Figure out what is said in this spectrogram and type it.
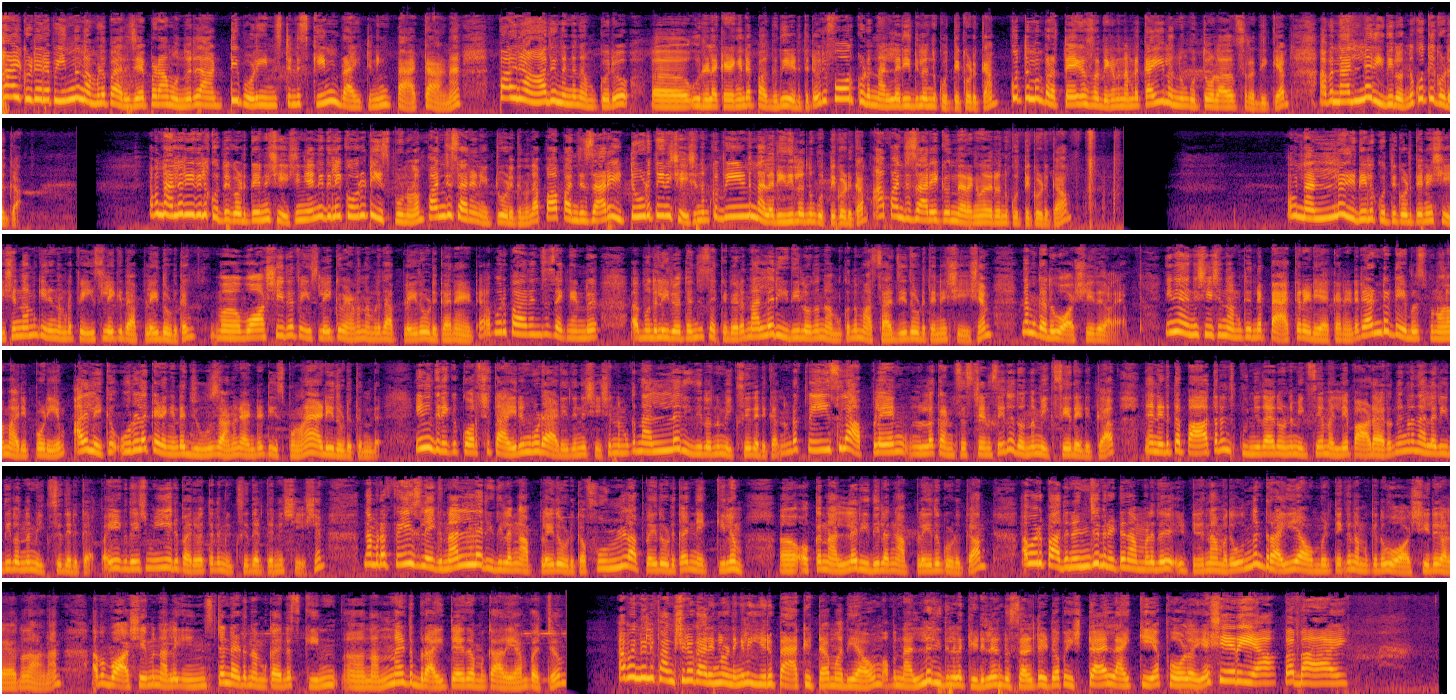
Hi കൂട്ടുകാരെ അപ്പോൾ ഇന്ന് നമ്മൾ പരിചയപ്പെടാൻ പോകുന്ന ഒരു അടിപൊളി ഇൻസ്റ്റന്റ് സ്കിൻ ബ്രൈറ്റനിങ് പാക്ക് ആണ്. അപ്പോൾ അതിന് ആദ്യം തന്നെ നമുക്കൊരു ഉരുളക്കിഴങ്ങിന്റെ പകുതി എടുത്തിട്ട് ഒരു ഫോർക്ക് കൂടെ നല്ല രീതിയിലൊന്ന് കുത്തി കൊടുക്കാം കുത്തുമ്പോൾ പ്രത്യേകം ശ്രദ്ധിക്കണം. നമ്മുടെ കയ്യിലൊന്നും കുത്തുകൊള്ളാതെ ശ്രദ്ധിക്കാം. അപ്പോൾ നല്ല രീതിയിലൊന്ന് കുത്തി കൊടുക്കാം അപ്പോൾ നല്ല രീതിയിൽ കുത്തി കൊടുത്തതിന് ശേഷം ഞാൻ ഇതിലേക്ക് ഒരു ടീസ്പൂണോളം പഞ്ചസാരയാണ് ഇട്ട് കൊടുക്കുന്നത്. അപ്പോൾ ആ പഞ്ചസാര ഇട്ട് കൊടുത്തതിന് ശേഷം നമുക്ക് വീണ്ടും നല്ല രീതിയിലൊന്ന് കുത്തി കൊടുക്കാം ആ പഞ്ചസാരയൊക്കെ ഒന്ന് ഇറങ്ങുന്നവരൊന്ന് കുത്തി കൊടുക്കാം നല്ല രീതിയിൽ കുത്തി കൊടുത്തതിന് ശേഷം നമുക്കിനി നമ്മുടെ ഫേസിലേക്ക് ഇത് അപ്ലൈ ചെയ്ത് കൊടുക്കാം. വാഷ് ചെയ്ത ഫേസിലേക്ക് വേണം നമ്മളിത് അപ്ലൈ ചെയ്ത് കൊടുക്കാനായിട്ട്. അപ്പോൾ ഒരു പതിനഞ്ച് സെക്കൻഡ് മുതൽ ഇരുപത്തഞ്ച് സെക്കൻഡ് വരെ നല്ല രീതിയിലൊന്ന് നമുക്കൊന്ന് മസാജ് ചെയ്ത് കൊടുത്തതിന് ശേഷം നമുക്കത് വാഷ് ചെയ്ത് കളയാം. ഇനി അതിനുശേഷം നമുക്ക് ഇതിന്റെ പാക്ക് റെഡിയാക്കാനായിട്ട് രണ്ട് ടേബിൾ സ്പൂണോളം അരിപ്പൊടിയും അതിലേക്ക് ഉരുളക്കിഴങ്ങിന്റെ ജ്യൂസാണ് രണ്ട് ടീസ്പൂണോളം ആഡ് ചെയ്ത് കൊടുക്കുന്നത് ഇനി ഇതിലേക്ക് കുറച്ച് തൈരും കൂടെ ആഡ് ചെയ്തതിനു ശേഷം നമുക്ക് നല്ല രീതിയിലൊന്ന് മിക്സ് ചെയ്തെടുക്കാം. നമ്മുടെ ഫേസിൽ അപ്ലൈ ചെയ്യാനുള്ള കൺസിസ്റ്റൻസിയിൽ ഇതൊന്ന് മിക്സ് ചെയ്തെടുക്കാം. ഞാൻ എടുത്ത പാത്രം കുഞ്ഞതായതുകൊണ്ട് മിക്സ് ചെയ്യാൻ വലിയ പാടായിരുന്നു. നിങ്ങൾ നല്ല രീതിയിലൊന്ന് മിക്സ് ചെയ്തെടുക്കുക. അപ്പോൾ ഏകദേശം ഈ ഒരു പരുവത്തിൽ മിക്സ് ചെയ്തെടുത്തതിന് ശേഷം നമ്മുടെ ഫേസിലേക്ക് നല്ല രീതിയിൽ അങ്ങ് അപ്ലൈ ചെയ്ത് കൊടുക്കുക. ഫുൾ അപ്ലൈ ചെയ്ത് കൊടുക്കുക. നെക്കിലും ഒക്കെ നല്ല രീതിയിൽ അങ്ങ് അപ്ലൈ ചെയ്ത് കൊടുക്കാം അപ്പോൾ ഒരു പതിനഞ്ച് മിനിറ്റ് നമ്മളിത് ഇട്ടിരുന്നാൽ മതി. ഒന്ന് ഡ്രൈ ആകുമ്പോഴത്തേക്ക് നമുക്കിത് വാഷ് ചെയ്ത് കളയാവുന്നതാണ്. അപ്പോൾ വാഷ് ചെയ്യുമ്പോൾ നല്ല ഇൻസ്റ്റന്റ് ആയിട്ട് നമുക്ക് അതിന്റെ സ്കിൻ നന്നായിട്ട് ബ്രൈറ്റ് ആയത് നമുക്ക് അറിയാൻ പറ്റും. അപ്പോൾ എന്തെങ്കിലും ഫംഗ്ഷനോ കാര്യങ്ങളോ ഉണ്ടെങ്കിൽ ഈ ഒരു പാക്ക് ഇട്ടാൽ മതിയാവും. അപ്പോൾ നല്ല രീതിയിലുള്ള കിടിലൻ റിസൾട്ട് കിട്ടും. അപ്പോൾ ഇഷ്ടമായ ലൈക്ക് ചെയ്യുക ഫോളോ ചെയ്യുക ഷെയർ ചെയ്യുക. ബൈ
